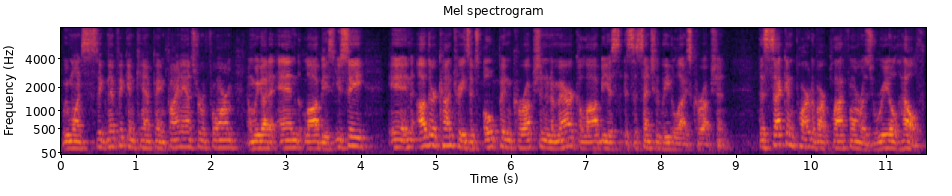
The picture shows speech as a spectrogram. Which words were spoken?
We want significant campaign finance reform, and we got to end lobbyists. You see, in other countries, it's open corruption. In America, lobbyists is essentially legalized corruption. The second part of our platform is real health.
